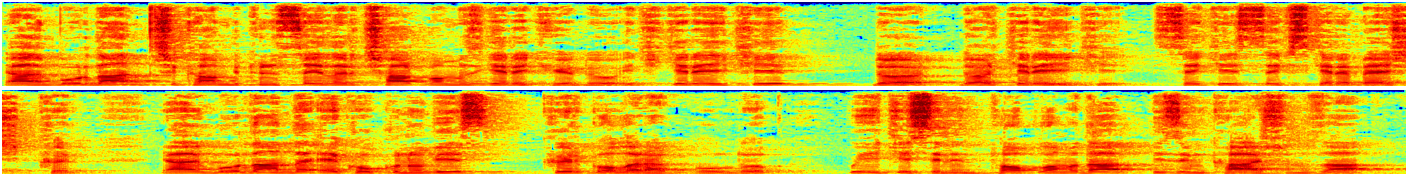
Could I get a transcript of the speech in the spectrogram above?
Yani buradan çıkan bütün sayıları çarpmamız gerekiyordu. 2 kere 2 4. 4 kere 2 8. 8 kere 5 40. Yani buradan da ekokunu biz 40 olarak bulduk. Bu ikisinin toplamı da bizim karşımıza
